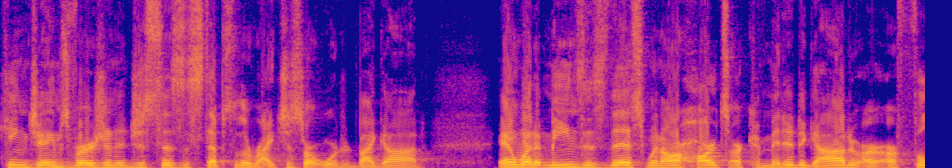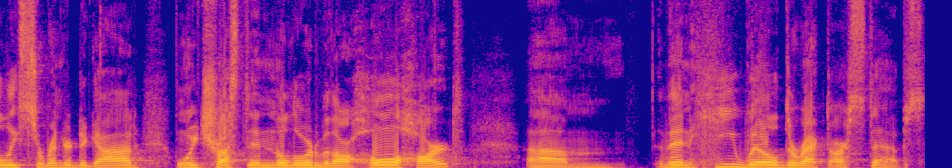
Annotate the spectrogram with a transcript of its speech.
King James Version. It just says, The steps of the righteous are ordered by God. And what it means is this when our hearts are committed to God, are, are fully surrendered to God, when we trust in the Lord with our whole heart, um, then He will direct our steps.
